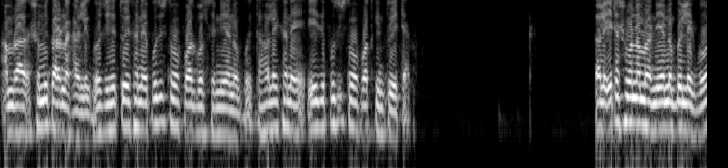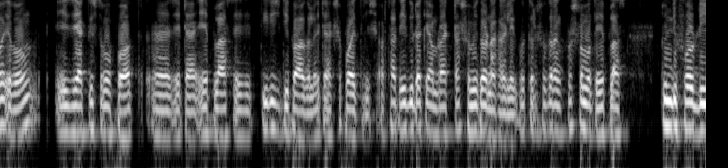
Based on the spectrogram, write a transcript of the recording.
আমরা সমীকরণ আকারে লিখব, যেহেতু এখানে পঁচিশতম পদ বলছে নিরানব্বই, তাহলে এখানে এই যে পঁচিশতম পদ কিন্তু এটা। তাহলে এটা সমান আমরা নিরানব্বই লিখব এবং এই যে একত্রিশতম পদ যেটা এ প্লাস এই যে তিরিশ ডি পাওয়া গেল, এটা একশো পঁয়ত্রিশ। অর্থাৎ এই দুটাকে আমরা একটা সমীকরণ আকারে লিখব। তাহলে সুতরাং প্রশ্ন মতে a plus twenty four d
